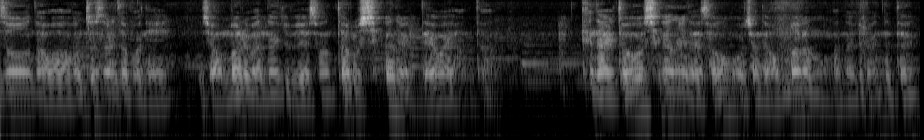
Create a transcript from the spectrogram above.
본가에서 나와 혼자 살다 보니 이제 엄마를 만나기 위해선 따로 시간을 내와야 한다. 그날도 시간을 내서 오전에 엄마랑 만나기로 했는데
